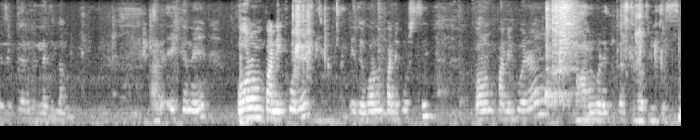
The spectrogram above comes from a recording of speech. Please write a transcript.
এই যে তেল ঢেলে দিলাম। আর এখানে গরম পানি করে এই যে গরম পানি করছি গরম পানি করে ভালো করে একটু পেস্তাটা দিতেছি।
